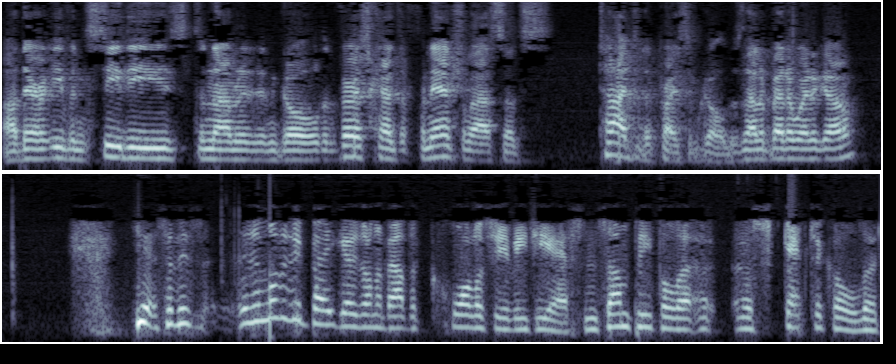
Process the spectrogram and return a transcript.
Uh, there are even CDs denominated in gold and various kinds of financial assets tied to the price of gold. Is that a better way to go? Yeah, so there's there's a lot of debate goes on about the quality of ETFs, and some people are, are skeptical that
